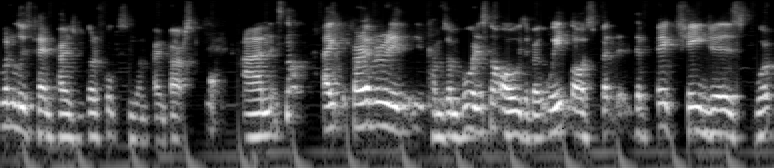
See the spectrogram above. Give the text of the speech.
to lose ten pounds, we've got to focus on one pound first. Yeah. And it's not like for everybody that comes on board, it's not always about weight loss, but the, the big change is what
